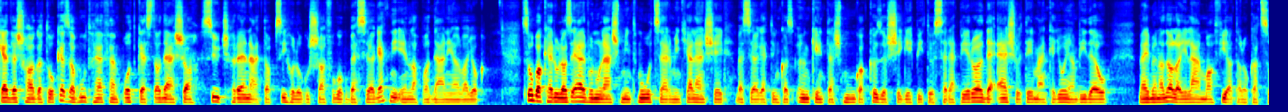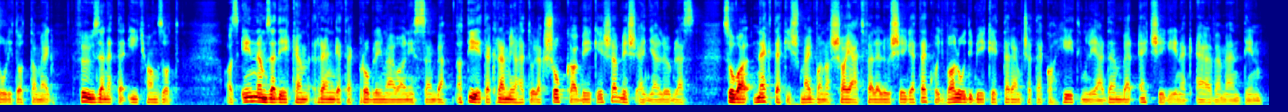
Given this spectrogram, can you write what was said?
Kedves hallgatók, ez a Buddha FM podcast adása. Szűcs Renáta pszichológussal fogok beszélgetni, én Lapad Dániel vagyok. Szóba kerül az elvonulás, mint módszer, mint jelenség, beszélgetünk az önkéntes munka közösségépítő szerepéről, de első témánk egy olyan videó, melyben a Dalai Láma fiatalokat szólította meg. Fő üzenete így hangzott. Az én nemzedékem rengeteg problémával néz szembe. A tiétek remélhetőleg sokkal békésebb és egyenlőbb lesz. Szóval nektek is megvan a saját felelősségetek, hogy valódi békét teremtsetek a 7 milliárd ember egységének elve mentén.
